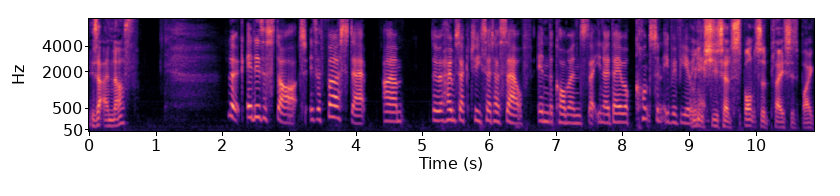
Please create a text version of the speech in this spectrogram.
Is that enough? Look, it is a start. It's a first step. Um, the Home Secretary said herself in the Commons that you know they were constantly reviewing I mean, it. She said sponsored places by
